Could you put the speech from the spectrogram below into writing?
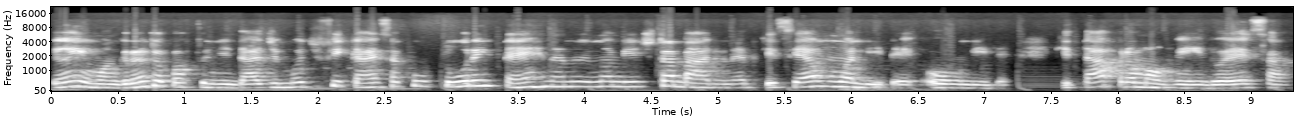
ganham uma grande oportunidade de modificar essa cultura interna no, no ambiente de trabalho, né? Porque se é uma líder ou um líder que está promovendo essa,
